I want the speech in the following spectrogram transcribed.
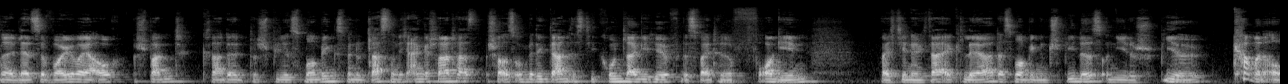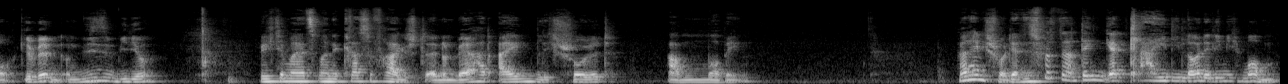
die letzte Folge war ja auch spannend, gerade das Spiel des Mobbings. Wenn du das noch nicht angeschaut hast, schau es unbedingt an, ist die Grundlage hier für das weitere Vorgehen, weil ich dir nämlich da erkläre, dass Mobbing ein Spiel ist und jedes Spiel kann man auch gewinnen. Und in diesem Video will ich dir mal jetzt mal eine krasse Frage stellen. Und wer hat eigentlich Schuld am Mobbing? Wer hat eigentlich Schuld? Ja, das wird dann denken, ja klar, die Leute, die mich mobben.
